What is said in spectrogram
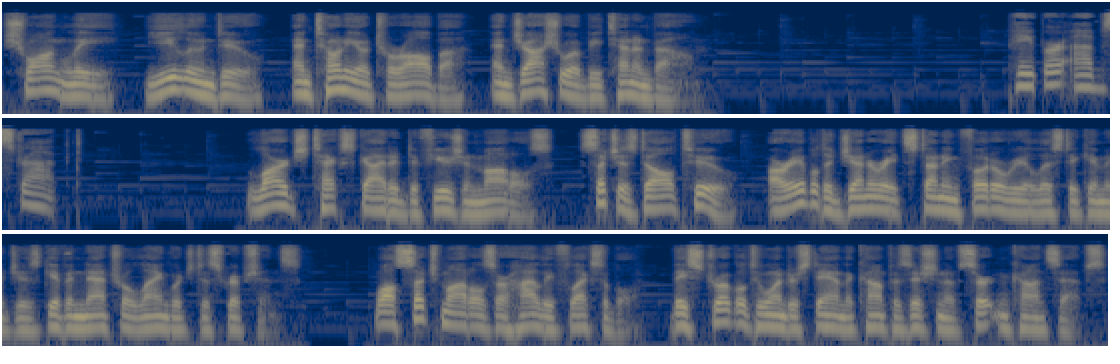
Shuang Li, Yilun Du, Antonio Torralba, and Joshua B. Tenenbaum. Paper abstract Large text guided diffusion models, such as DAL 2, are able to generate stunning photorealistic images given natural language descriptions. While such models are highly flexible, they struggle to understand the composition of certain concepts,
